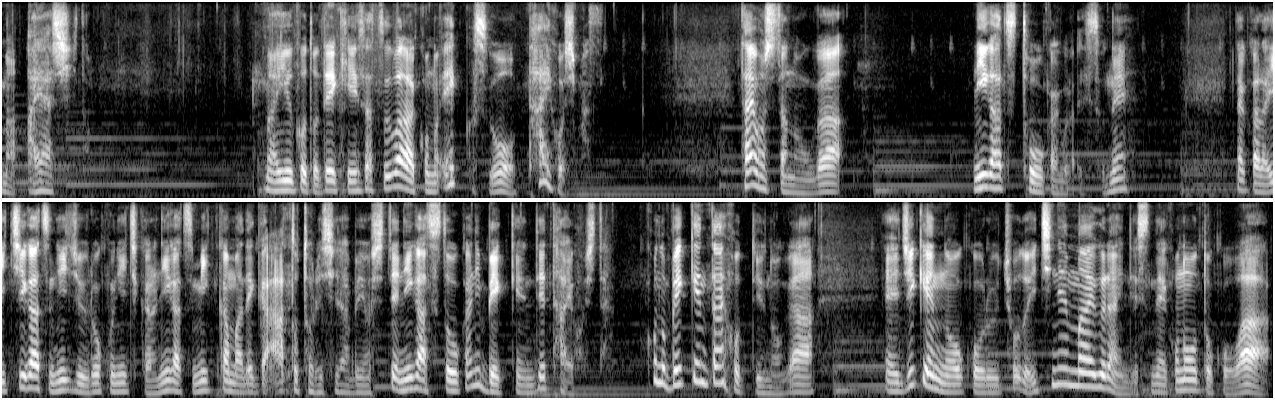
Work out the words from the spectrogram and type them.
まあ怪しいと。まあいうことで警察はこの X を逮捕します。逮捕したのが2月10日ぐらいですよねだから1月26日から2月3日までガーッと取り調べをして2月10日に別件で逮捕した。この別件逮捕っていうのが、え事件の起こるちょうど1年前ぐらいにですねこの男は、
